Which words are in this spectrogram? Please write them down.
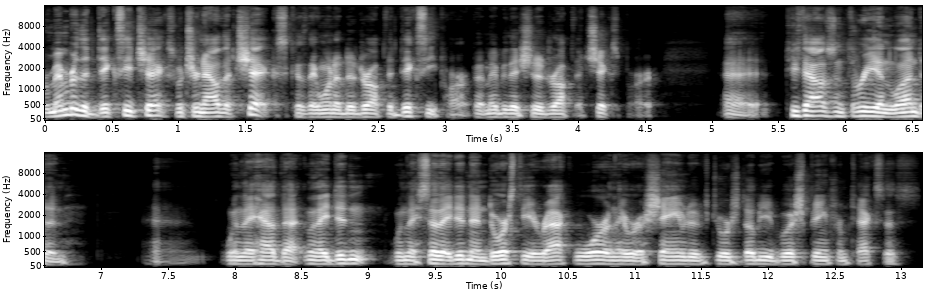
Remember the Dixie Chicks, which are now the Chicks because they wanted to drop the Dixie part, but maybe they should have dropped the Chicks part. Uh, 2003 in London, when they had that, when they didn't, when they said they didn't endorse the Iraq War and they were ashamed of George W. Bush being from Texas,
